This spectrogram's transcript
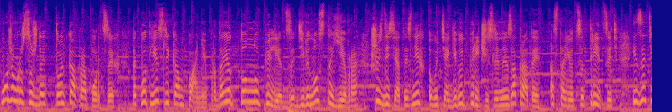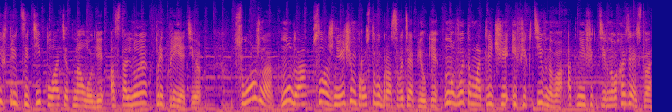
Можем рассуждать только о пропорциях. Так вот, если компания продает тонну пилет за 90 евро, 60 из них вытягивают перечисленные затраты. Остается 30. Из этих 30 платят налоги, остальное – предприятию. Сложно? Ну да, сложнее, чем просто выбрасывать опилки. Но в этом отличие эффективного от неэффективного хозяйства,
